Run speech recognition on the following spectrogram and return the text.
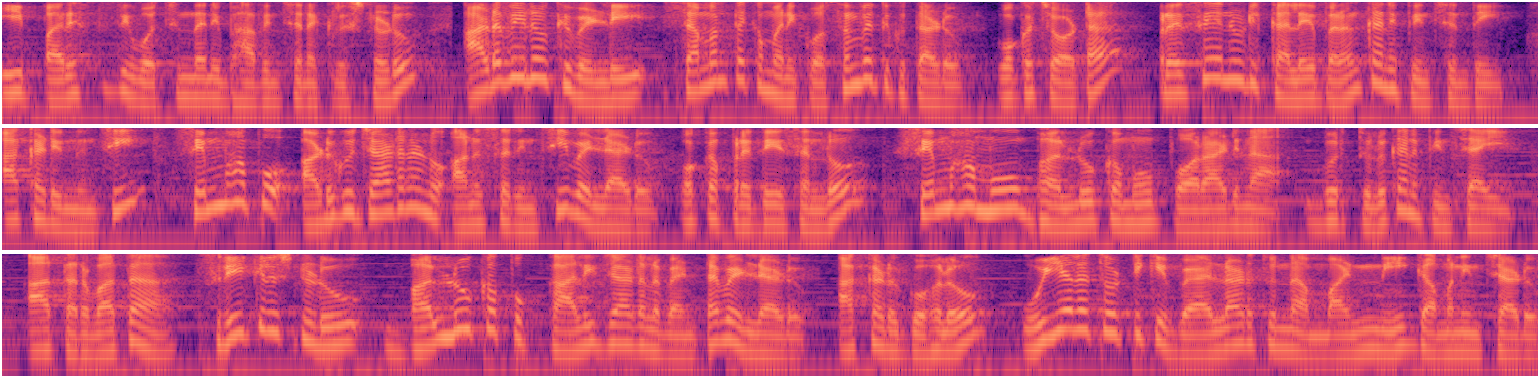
ఈ పరిస్థితి వచ్చిందని భావించిన కృష్ణుడు అడవిలోకి వెళ్ళి శమంతకమణి కోసం వెతుకుతాడు. ఒకచోట ప్రసేనుడి కలేబరం కనిపించింది. అక్కడి నుంచి సింహపు అడుగుజాడలను అనుసరించి వెళ్ళాడు. ఒక ప్రదేశంలో సింహము భల్లూకము పోరాడిన గుర్తులు కనిపించాయి. ఆ తర్వాత శ్రీకృష్ణుడు భల్లూకపు కాలిజాడల వెంట వెళ్ళాడు. అక్కడ గుహలో ఉయ్యల తొట్టికి వేళ్ళాడుతున్న మణిని గమనించాడు.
